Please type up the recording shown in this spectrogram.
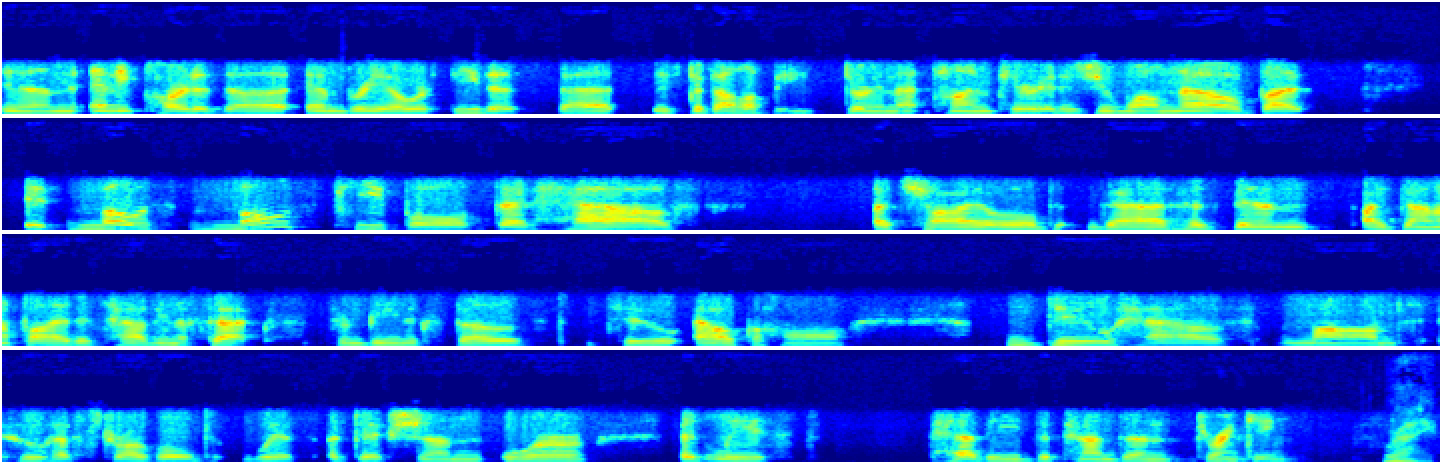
in any part of the embryo or fetus that is developing during that time period, as you well know. But it most most people that have a child that has been identified as having effects from being exposed to alcohol do have moms who have struggled with addiction or at least heavy dependent drinking. Right.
